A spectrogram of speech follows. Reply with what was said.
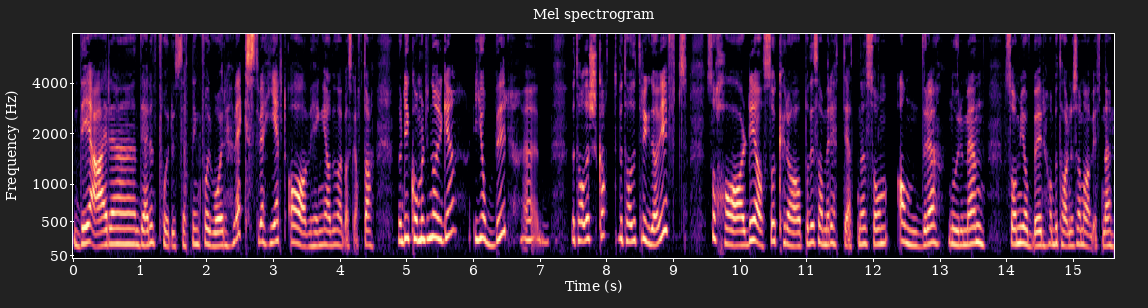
Det er, eh, det er en forutsetning for vår vekst. Vi er helt avhengig av den arbeidskrafta. Når de kommer til Norge, jobber, eh, betaler skatt, betaler trygdeavgift, så har de altså krav på de samme rettighetene som andre nordmenn som jobber og betaler de samme avgiftene.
